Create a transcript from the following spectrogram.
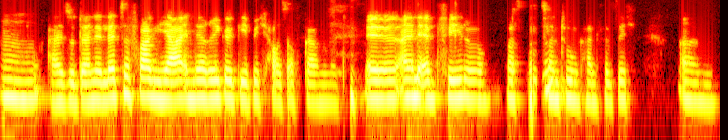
Mm, also deine letzte Frage, ja, in der Regel gebe ich Hausaufgaben mit. Äh, eine Empfehlung, was man tun kann für sich. Ähm,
